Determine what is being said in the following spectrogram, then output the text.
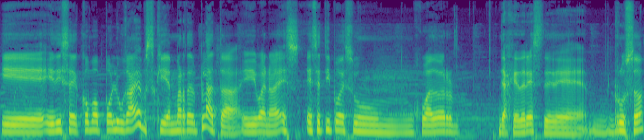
Y, dice como Polugaevsky en Mar del Plata. Y bueno, es, ese tipo es un jugador de ajedrez de, de- ruso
